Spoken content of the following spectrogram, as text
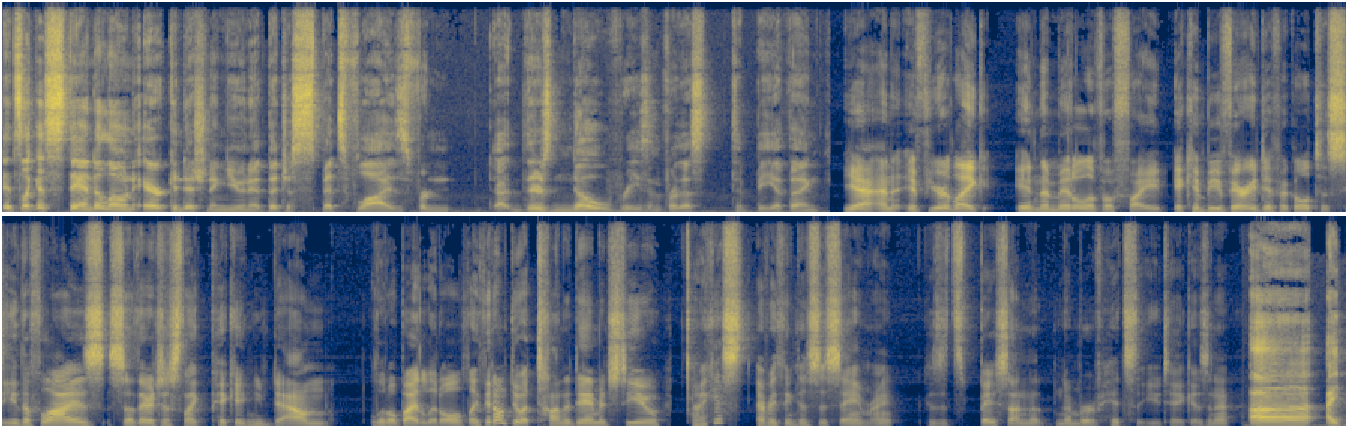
It's like a standalone air conditioning unit that just spits flies for. Uh, there's no reason for this to be a thing. Yeah, and if you're like in the middle of a fight, it can be very difficult to see the flies, so they're just like picking you down little by little. Like they don't do a ton of damage to you. I guess everything does the same, right? Because it's based on the number of hits that you take, isn't it? Uh, I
